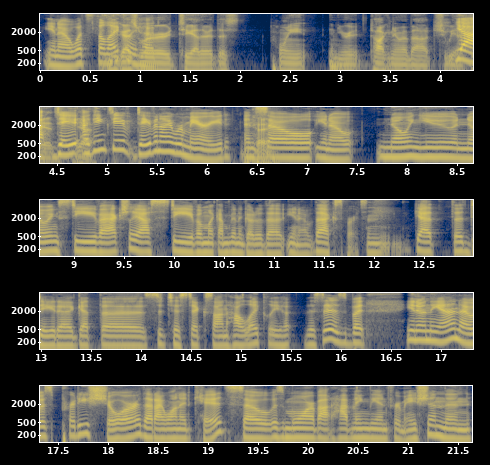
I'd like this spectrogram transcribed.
you know, what's the you likelihood? You guys were together at this point and you were talking to him about should we yeah, have kids? Dave. I think Dave, Dave and I were married, and Okay. so you know, knowing you and knowing Steve, I actually asked Steve. I'm like, I'm going to go to the you know the experts and get the data, get the statistics on how likely this is. But you know, in the end, I was pretty sure that I wanted kids, so it was more about having the information than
